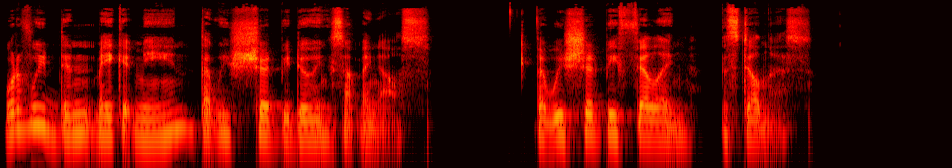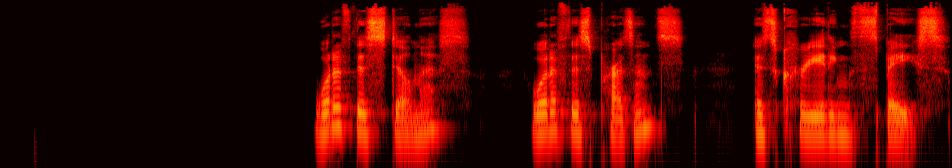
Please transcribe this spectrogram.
What if we didn't make it mean that we should be doing something else? That we should be filling the stillness? What if this stillness, what if this presence is creating space?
